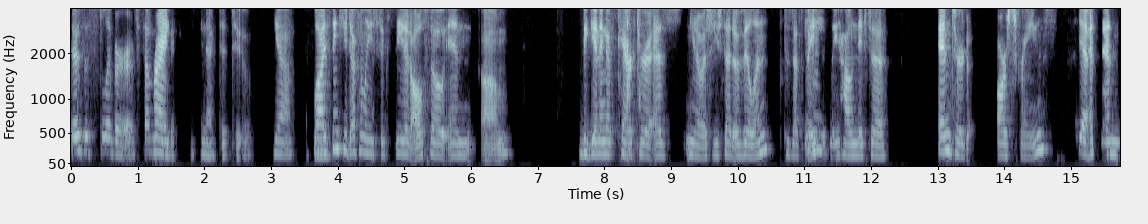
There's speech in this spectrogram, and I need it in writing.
there's a sliver of something right. connected to. Yeah. Well, I think you definitely succeeded also in um beginning a character as, you know, as you said, a villain, because that's mm-hmm. basically mm-hmm. how Nicte entered our screens. Yes. And then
